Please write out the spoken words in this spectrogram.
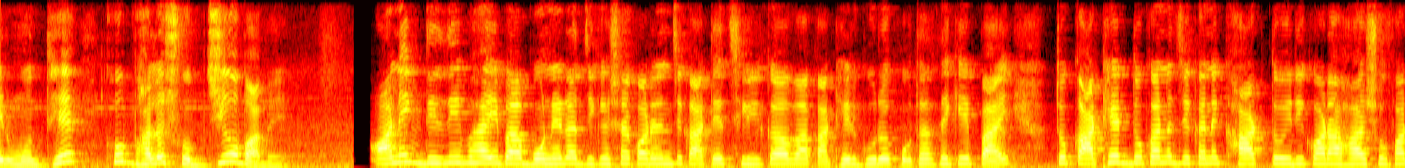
এর মধ্যে খুব ভালো সবজিও পাবে। অনেক দিদিভাই বা বোনেরা জিজ্ঞাসা করেন যে কাঠের ছিলকা বা কাঠের গুঁড়ো কোথা থেকে পায়। তো কাঠের দোকানে যেখানে খাট তৈরি করা হয় সোফা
